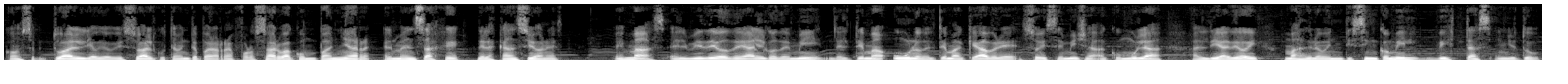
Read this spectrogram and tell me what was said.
conceptual y audiovisual justamente para reforzar o acompañar el mensaje de las canciones. Es más, el video de Algo de mí, del tema 1, del tema que abre Soy Semilla, acumula al día de hoy más de 95.000 vistas en YouTube.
